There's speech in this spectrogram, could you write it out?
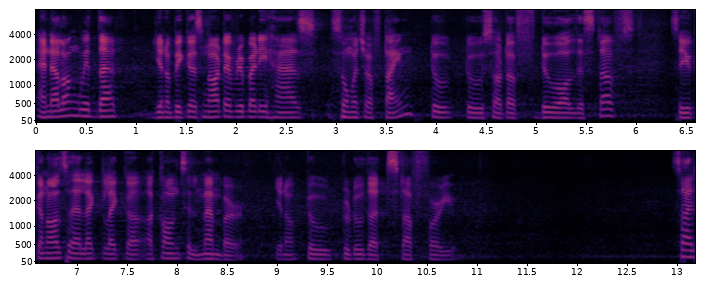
and along with that, you know, because not everybody has so much of time to to sort of do all this stuff, so you can also elect like a, a council member, you know, to, to do that stuff for you. So I'll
